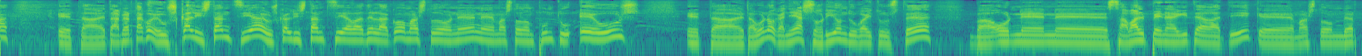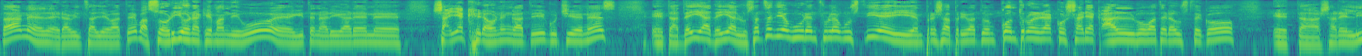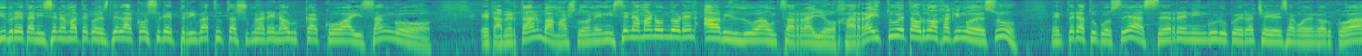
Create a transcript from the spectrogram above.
Eta eta bertako euskal instantzia, euskal instantzia bat delako mastodonen, eh, mastodon.eus, eta eta bueno, gainea sorion du gaituzte, ba honen e, zabalpena egiteagatik, e, maston bertan e, erabiltzaile bate, ba sorionak eman digu egiten ari garen e, saiakera honengatik gutxienez eta deia deia luzatzen dio gure entzule guztiei enpresa pribatuen kontrolerako sareak albo batera usteko eta sare libretan izena emateko ez delako zure pribatutasunaren aurkakoa izango. Eta bertan, ba, mastodonen izen eman ondoren abildua untzarraio jarraitu eta orduan jakingo dezu. Enteratuko zea, zerren inguruko irratxaio izango den gaurkoa.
